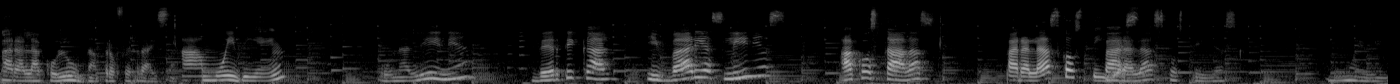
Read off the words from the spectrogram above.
para la columna, profe Raiza. Ah, muy bien. Una línea vertical y varias líneas acostadas Para las costillas. para las costillas. Muy bien.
